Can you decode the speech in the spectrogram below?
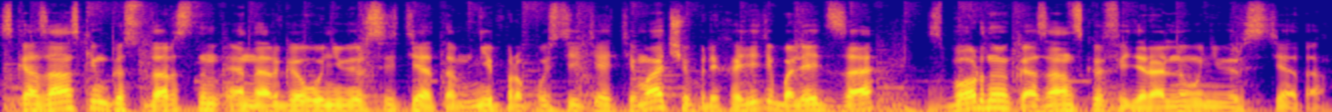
с Казанским государственным энергоуниверситетом. Не пропустите эти матчи, приходите болеть за сборную Казанского федерального университета.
